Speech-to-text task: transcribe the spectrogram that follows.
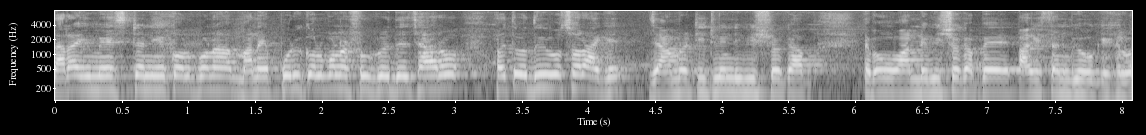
তারা এই ম্যাচটা নিয়ে কল্পনা মানে পরিকল্পনা শুরু করে দিয়েছে আরও হয়তো দুই বছর আগে, যে আমরা টি টোয়েন্টি বিশ্বকাপ এবং ওয়ান ডে বিশ্বকাপে পাকিস্তান বিপক্ষে খেলব,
